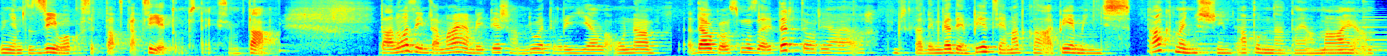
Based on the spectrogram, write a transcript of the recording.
Viņam tas dzīvoklis ir tāds kā cietums, teiksim tā. Tā nozīme tam mājām bija tiešām ļoti liela. Un uh, Daugavas muzeja teritorijā pirms kādiem gadiem, pieciem, atklāja piemiņas akmeņus šīm apludinātajām mājām.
